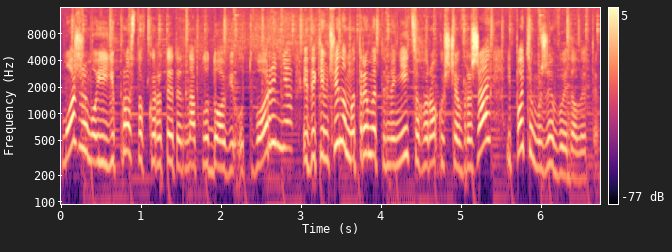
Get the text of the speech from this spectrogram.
Можемо її просто вкоротити на плодові утворення і таким чином отримати на ній цього року ще врожай і потім уже видалити.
